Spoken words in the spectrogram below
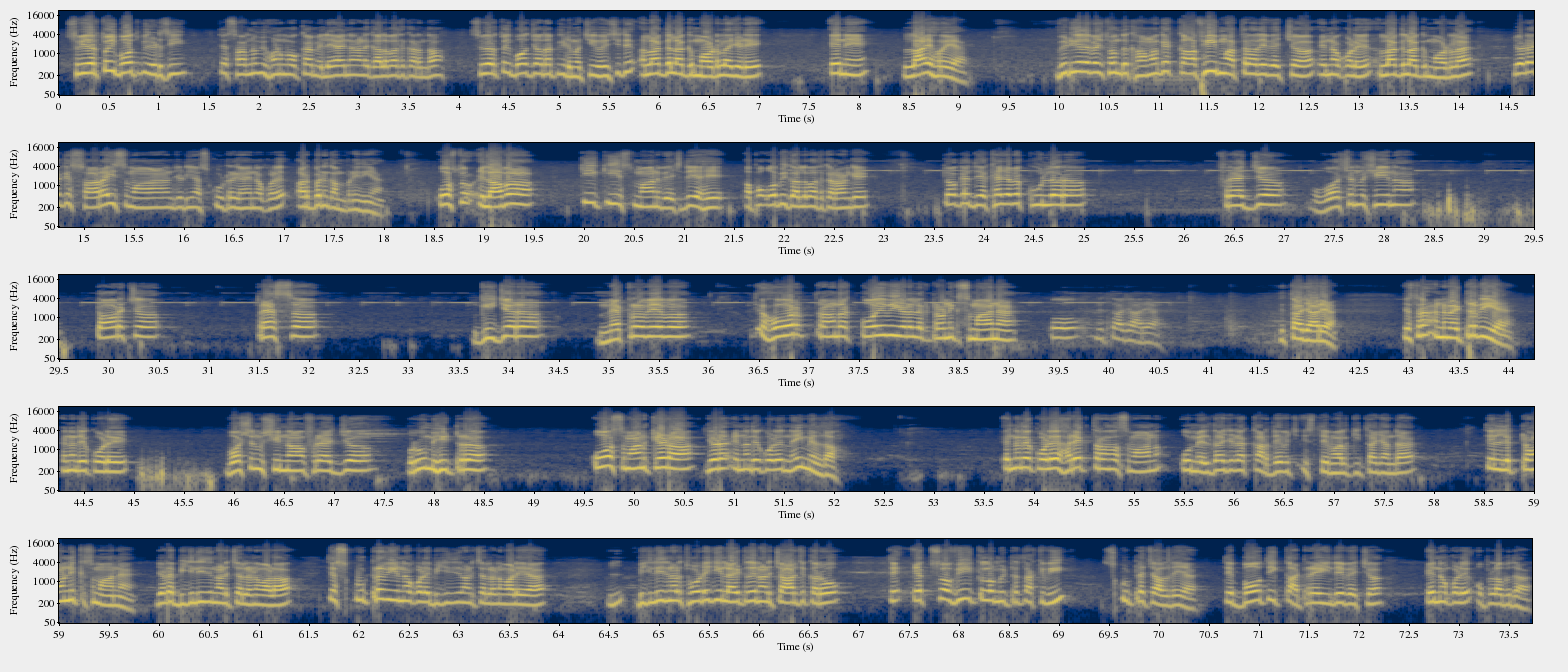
ਸਵੇਰ ਤੋਂ ਹੀ ਬਹੁਤ ਭੀੜ ਸੀ ਤੇ ਸਾਨੂੰ ਵੀ ਹੁਣ ਮੌਕਾ ਮਿਲਿਆ ਇਹਨਾਂ ਨਾਲ ਗੱਲਬਾਤ ਕਰਨ ਦਾ। ਸਵੇਰ ਤੋਂ ਹੀ ਬਹੁਤ ਜ਼ਿਆਦਾ ਭੀੜ ਮੱਚੀ ਹੋਈ ਸੀ ਤੇ ਅਲੱਗ-ਅਲੱਗ ਮਾਡਲ ਆ ਜਿਹੜੇ ਇਹਨੇ ਲਾਏ ਹੋਏ ਆ। ਵੀਡੀਓ ਦੇ ਵਿੱਚ ਤੁਹਾਨੂੰ ਦਿਖਾਵਾਂਗੇ, ਕਾਫੀ ਮਾਤਰਾ ਦੇ ਵਿੱਚ ਇਹਨਾਂ ਕੋਲੇ ਅਲੱਗ-ਅਲੱਗ ਮਾਡਲ ਹੈ ਜਿਹੜਾ ਕਿ ਸਾਰਾ ਹੀ ਸਮਾਨ ਜਿਹੜੀਆਂ ਸਕੂਟਰੀਆਂ ਇਹਨਾਂ ਕੋਲੇ ਅਰਬਨ ਕੰਪਨੀ ਦੀਆਂ। ਉਸ ਤੋਂ ਇਲਾਵਾ ਕੀ ਕੀ ਸਮਾਨ ਵੇਚਦੇ ਆ ਇਹ? ਆਪਾਂ ਉਹ ਵੀ ਗੱਲਬਾਤ ਕਰਾਂਗੇ। ਕਿਉਂਕਿ ਦੇਖਿਆ ਜਾਵੇ cooler, fridge, washing machine, torch, press, geyser, microwave ਤੇ ਹੋਰ ਤਰ੍ਹਾਂ ਦਾ ਕੋਈ ਵੀ ਜਿਹੜਾ ਇਲੈਕਟ੍ਰੋਨਿਕ ਸਮਾਨ ਹੈ, ਉਹ ਦਿੱਤਾ ਜਾ ਰਿਹਾ ਦਿੱਤਾ ਜਾ ਰਿਹਾ ਇਸ ਤਰ੍ਹਾਂ ਇਨਵਰਟਰ ਵੀ ਹੈ ਇਹਨਾਂ ਦੇ ਕੋਲੇ। ਵਾਸ਼ਿੰਗ ਮਸ਼ੀਨਾਂ, ਫਰਿੱਜ ਰੂਮ ਹੀਟਰ, ਉਹ ਸਮਾਨ ਕਿਹੜਾ ਜਿਹੜਾ ਇਹਨਾਂ ਦੇ ਕੋਲੇ ਨਹੀਂ ਮਿਲਦਾ? ਇਹਨਾਂ ਦੇ ਕੋਲੇ ਹਰ ਇੱਕ ਤਰ੍ਹਾਂ ਦਾ ਸਮਾਨ ਉਹ ਮਿਲਦਾ ਜਿਹੜਾ ਘਰ ਦੇ ਵਿੱਚ ਇਸਤੇਮਾਲ ਕੀਤਾ ਜਾਂਦਾ ਹੈ ਤੇ ਇਲੈਕਟ੍ਰੋਨਿਕ ਸਮਾਨ ਹੈ, ਜਿਹੜਾ ਬਿਜਲੀ ਦੇ ਨਾਲ ਚੱਲਣ ਵਾਲਾ ਤੇ ਸਕੂਟਰ ਵੀ ਇਹਨਾਂ ਕੋਲੇ ਬਿਜਲੀ ਦੇ ਨਾਲ ਚੱਲਣ ਵਾਲੇ ਆ। ਬਿਜਲੀ ਦੇ ਨਾਲ ਥੋੜੀ ਜੀ ਲਾਈਟ ਦੇ ਨਾਲ ਚਾਰਜ ਕਰੋ ਤੇ 120 ਕਿਲੋਮੀਟਰ ਤੱਕ ਵੀ ਸਕੂਟਰ ਚੱਲਦੇ ਆ ਤੇ ਬਹੁਤ ਹੀ ਘੱਟ ਰੇਂਜ ਦੇ ਵਿੱਚ ਇਹਨਾਂ ਕੋਲੇ ਉਪਲਬਧ ਆ।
